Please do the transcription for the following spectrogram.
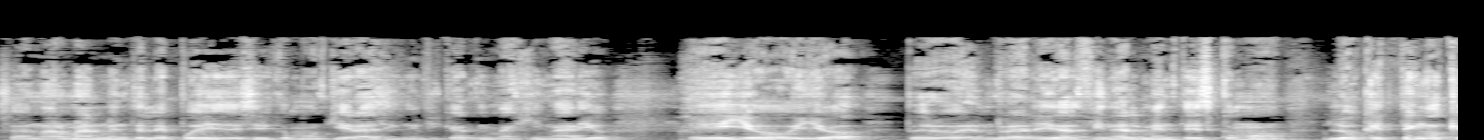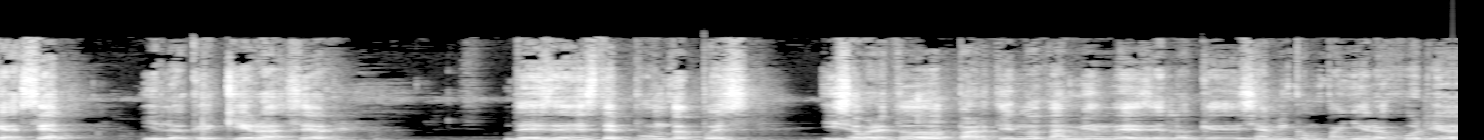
O sea, normalmente le puedes decir como quieras, significante imaginario, ello o yo, pero en realidad finalmente es como lo que tengo que hacer y lo que quiero hacer. Desde este punto, pues, y sobre todo partiendo también desde lo que decía mi compañero Julio,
